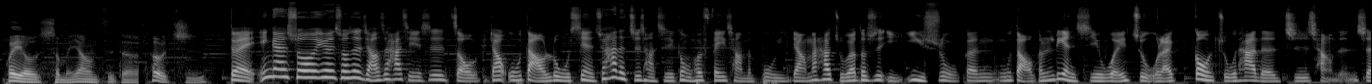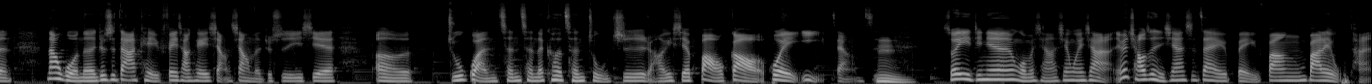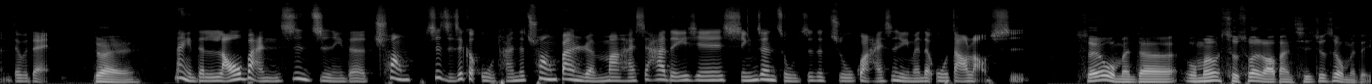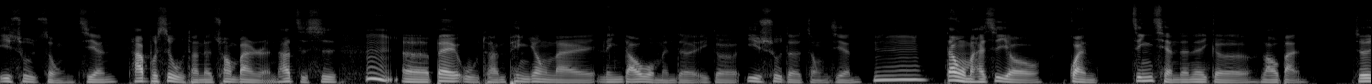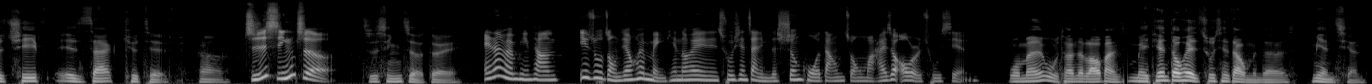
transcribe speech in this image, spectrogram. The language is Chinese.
会有什么样子的特质。对，应该说，因为说是角色，他其实是走比较舞蹈路线，所以他的职场其实跟我会非常的不一样。那他主要都是以艺术、跟舞蹈、跟练习为主来构筑他的职场人生。那我呢，就是大家可以非常可以想象的，就是一些呃主管层层的课程组织，然后一些报告会议这样子。嗯，所以今天我们想要先问一下，因为乔治你现在是在北方芭蕾舞团，对不对？对。那你的老板是指你的创，是指这个舞团的创办人吗？还是他的一些行政组织的主管，还是你们的舞蹈老师？所以我们的我们所说的老板其实就是我们的艺术总监，他不是舞团的创办人，他只是嗯呃被舞团聘用来领导我们的一个艺术的总监。嗯，但我们还是有管金钱的那个老板，就是 Chief Executive，嗯，执行者。执行者对，哎，那你们平常艺术总监会每天都会出现在你们的生活当中吗？还是偶尔出现？我们舞团的老板每天都会出现在我们的面前，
